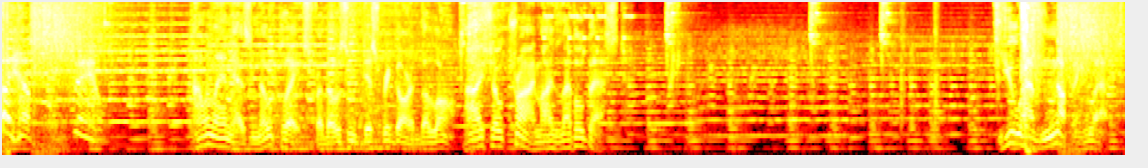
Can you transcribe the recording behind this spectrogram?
I have failed. Our land has no place for those who disregard the law. I shall try my level best. You have nothing left.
